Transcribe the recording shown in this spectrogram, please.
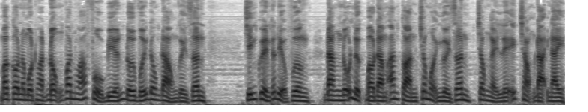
mà còn là một hoạt động văn hóa phổ biến đối với đông đảo người dân. Chính quyền các địa phương đang nỗ lực bảo đảm an toàn cho mọi người dân trong ngày lễ trọng đại này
